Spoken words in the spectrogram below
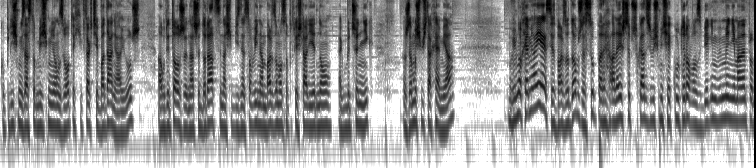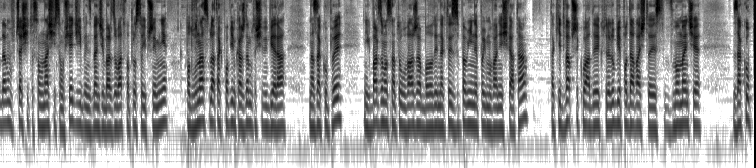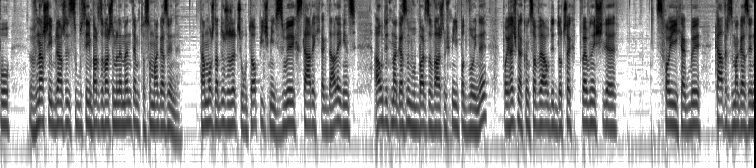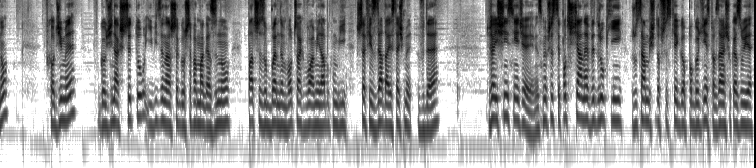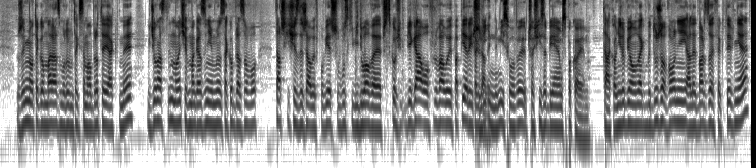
Kupiliśmy za 150 milionów złotych i w trakcie badania już audytorzy, nasi doradcy, nasi biznesowi nam bardzo mocno podkreślali jedną jakby czynnik, że musi być ta chemia. Mówimy, no chemia jest, jest bardzo dobrze, super, ale jeszcze przy okazji, żebyśmy się kulturowo zbiegli, my nie mamy problemów, Czesi to są nasi sąsiedzi, więc będzie bardzo łatwo, prosto i przyjemnie. Po 12 latach powiem każdemu, kto się wybiera na zakupy, niech bardzo mocno to uważa, bo jednak to jest zupełnie inne pojmowanie świata. Takie dwa przykłady, które lubię podawać, to jest w momencie zakupu w naszej branży dystrybucyjnej bardzo ważnym elementem to są magazyny. Tam można dużo rzeczy utopić, mieć złych, starych i tak dalej, więc audyt magazynów był bardzo ważny. Myśmy mieli podwójny. Pojechaliśmy na końcowy audyt do Czech w pełnej sile swoich jakby kadr z magazynu. Wchodzimy w godzinach szczytu i widzę naszego szefa magazynu, patrzy z obłędem w oczach, woła mnie na bok, mówi szefie zdrada, jesteśmy w D. Tutaj się nic nie dzieje, więc my wszyscy pod ścianę, wydruki, rzucamy się do wszystkiego, po godzinie sprawdzają się okazuje, że mimo tego marazmu robimy takie same obroty jak my, gdzie u nas w tym momencie w magazynie, mówiąc tak obrazowo, taczki się zderzały w powietrzu, wózki widłowe, wszystko biegało, fruwały papiery i tak Czyli dalej. innymi słowy, Czesi zabijają spokojem. Tak, oni robią jakby dużo wolniej, ale bardzo efektywnie.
